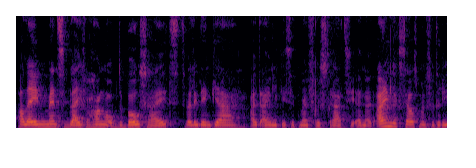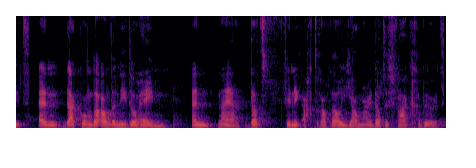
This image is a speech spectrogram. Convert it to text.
Alleen mensen blijven hangen op de boosheid. Terwijl ik denk, ja, uiteindelijk is het mijn frustratie en uiteindelijk zelfs mijn verdriet. En daar kon de ander niet doorheen. En nou ja, dat vind ik achteraf wel jammer. Dat is vaak gebeurd.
